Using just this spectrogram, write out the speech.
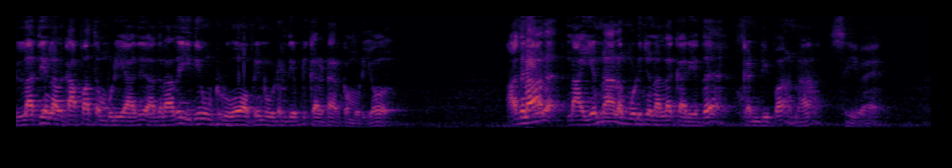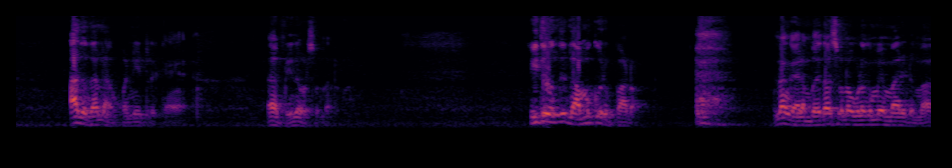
எல்லாத்தையும் என்னால் காப்பாற்ற முடியாது. அதனால இதையும் விட்டுடுவோம் அப்படின்னு விடுறது எப்படி கரெக்டாக இருக்க முடியும்? அதனால் நான் என்னால் முடிஞ்ச நல்ல காரியத்தை கண்டிப்பாக நான் செய்வேன். அதை தான் நான் பண்ணிகிட்ருக்கேன் அப்படின்னு அவர் சொன்னார். இது வந்து நமக்கு ஒரு பாடம். நாங்கள் நம்ம எதாவது சொன்ன உலகமே மாறிடுமா?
